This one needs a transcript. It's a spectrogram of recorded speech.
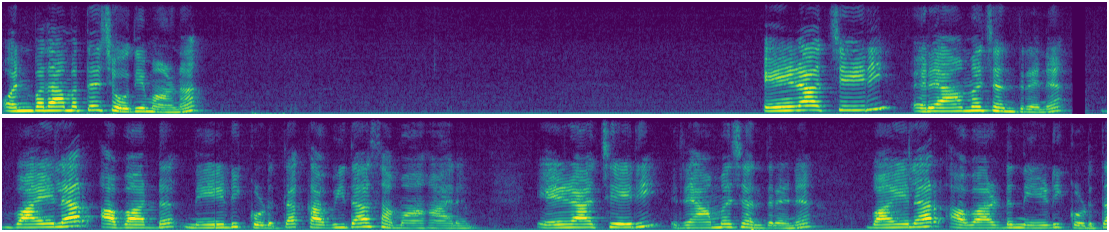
ഒൻപതാമത്തെ ചോദ്യമാണ്. ഏഴാച്ചേരി രാമചന്ദ്രന് വയലാർ അവാർഡ് നേടിക്കൊടുത്ത കവിതാ സമാഹാരം. ഏഴാച്ചേരി രാമചന്ദ്രന് വയലാർ അവാർഡ് നേടിക്കൊടുത്ത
